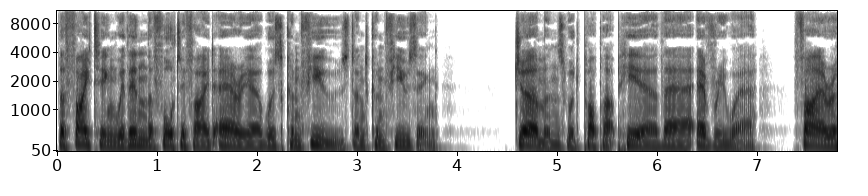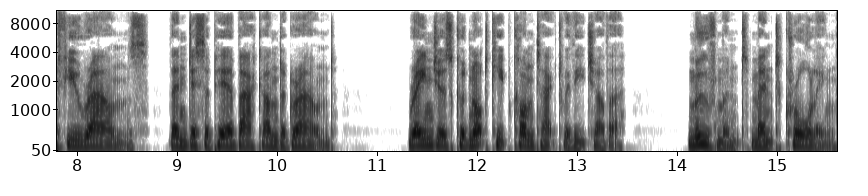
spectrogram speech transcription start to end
The fighting within the fortified area was confused and confusing. Germans would pop up here, there, everywhere, fire a few rounds, then disappear back underground. Rangers could not keep contact with each other. Movement meant crawling.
